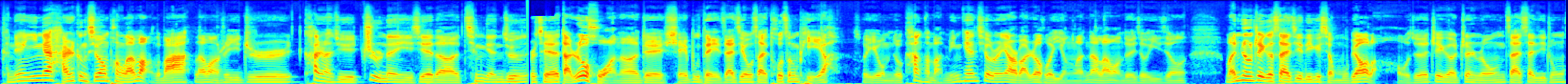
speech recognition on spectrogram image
肯定应该还是更希望碰篮网的吧。篮网是一支看上去稚嫩一些的青年军，而且打热火呢，这谁不得在季后赛脱层皮啊？所以我们就看看吧，明天七六人要是把热火赢了，那篮网队就已经完成这个赛季的一个小目标了。我觉得这个阵容在赛季中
